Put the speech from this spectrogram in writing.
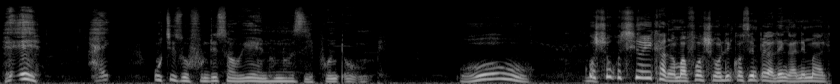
He eh hayi uthi izofundiswa uyena uNozipho Ntombi. Wo. Kusho ukuthi uyoyikha ngamafosholo inkosi impela lengane imali.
